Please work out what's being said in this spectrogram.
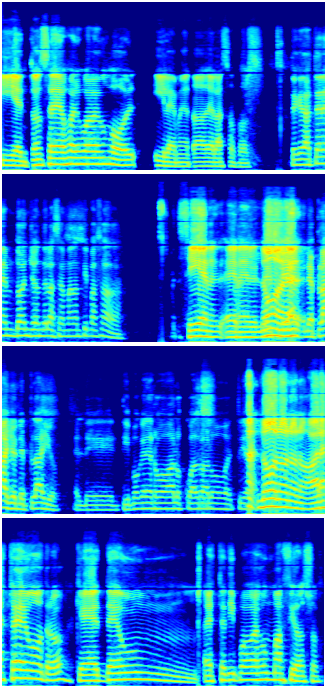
y entonces dejo el juego en hold y le meto a The Last of Us. ¿Te quedaste en el dungeon de la semana antipasada? Sí, en el. En el, no, el, de plagio, el de plagio. El del tipo que le robaba los cuadros a los estudiantes. Ah, no, no, no, no. Ahora estoy en otro que es de un. Este tipo es un mafioso.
